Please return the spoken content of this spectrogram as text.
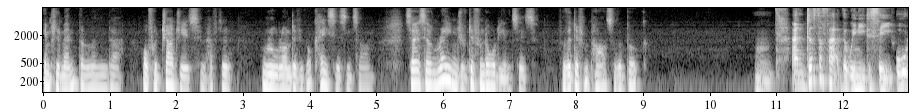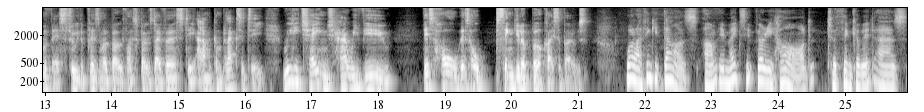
implement them, and uh, or for judges who have to rule on difficult cases and so on. So it's a range of different audiences for the different parts of the book. Mm. And does the fact that we need to see all of this through the prism of both, I suppose, diversity and complexity really change how we view this whole this whole singular book? I suppose. Well, I think it does. Um, it makes it very hard to think of it as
